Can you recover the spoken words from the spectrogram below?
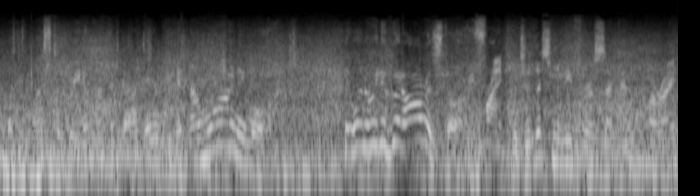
Nobody wants to read about the goddamn Vietnam War anymore. They want to read a good horror story. Frank, would you listen to me for a second, all right?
